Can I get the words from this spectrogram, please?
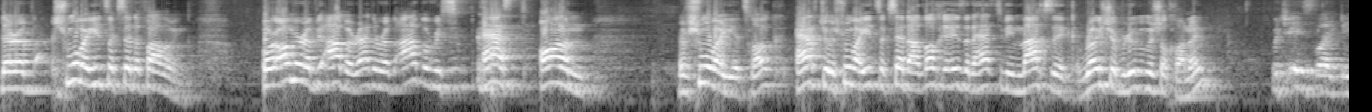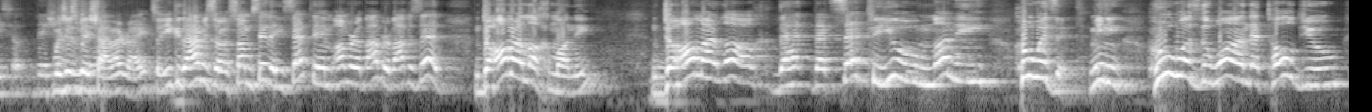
there Rav Shmuel Bar Yitzchak said the following. Or Amar Rav Abba, rather Rav Abba asked on Rav Shmuel Bar Yitzchak, after Rav Shmuel Bar Yitzchak said the halacha is that it has to be machzik, rosh beruba b'shalchanim, Which is like which is Beishamai, right? So Ikad Amri, so some say that he said to him, Abba, Rav Abba said, the Amar Lach money, the Amar Lach that, that said to you money, who is it? Meaning, who was the one that told you,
